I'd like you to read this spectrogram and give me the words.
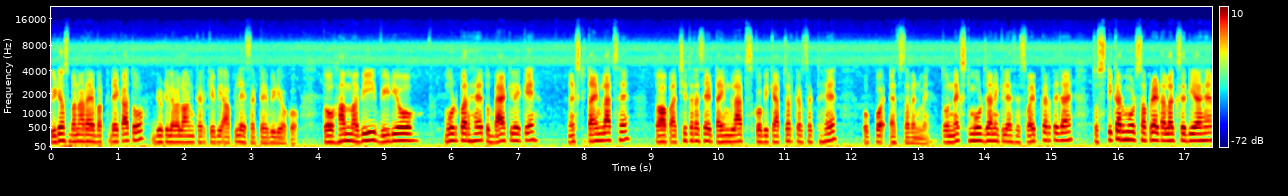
वीडियोस बना रहे हैं बर्थडे का तो ब्यूटी लेवल ऑन करके भी आप ले सकते हैं वीडियो को। तो हम अभी वीडियो मोड पर है तो बैक लेके नेक्स्ट टाइम लैप्स है तो आप अच्छी तरह से टाइम लैप्स को भी कैप्चर कर सकते हैं। ओप्पो F7 में। तो नेक्स्ट मोड जाने के लिए ऐसे स्वाइप करते जाएँ। तो स्टिकर मोड सेपरेट अलग से दिया है।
